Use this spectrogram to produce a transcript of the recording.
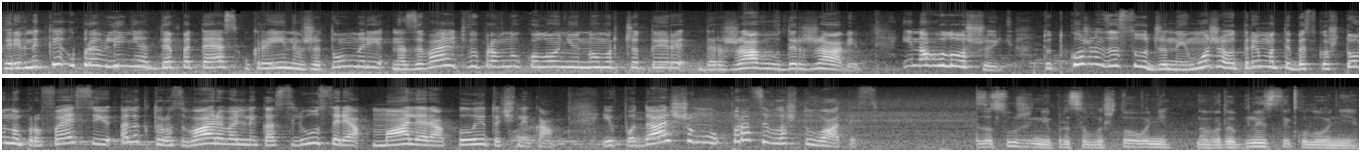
Керівники управління ДПТС України в Житомирі називають виправну колонію номер 4 державу в державі і наголошують, тут кожен засуджений може отримати безкоштовну професію електрозварювальника, слюсаря, маляра, плиточника і в подальшому працевлаштуватись. Засуджені, працевлаштовані на виробництві колонії.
